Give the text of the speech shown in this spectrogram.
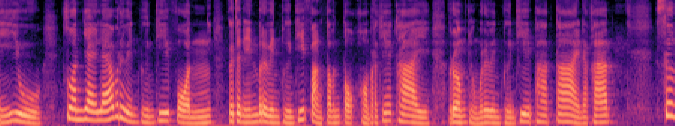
นี้อยู่ ส่วนใหญ่แล้วบริเวณพื้นที่ฝน ก็จะเน้นบริเวณพื้นที่ฝั่งตะวันตกของประเทศไทย รวมถึงบริเวณพื้นที่ภาคใต้นะครับ ซึ่ง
